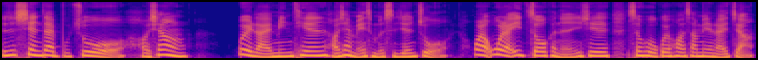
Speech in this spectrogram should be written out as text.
就是现在不做，好像未来明天好像也没什么时间做，或者未来一周可能一些生活规划上面来讲，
